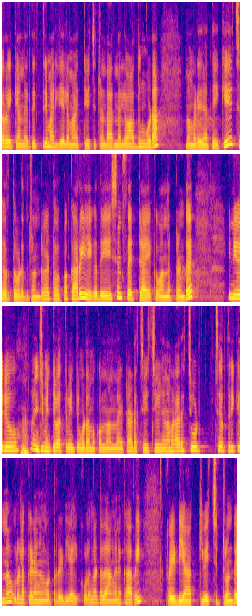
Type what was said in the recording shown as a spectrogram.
കറി വയ്ക്കാൻ നേരത്തെ ഇത്തിരി മല്ലിയില മാറ്റി വെച്ചിട്ടുണ്ടായിരുന്നല്ലോ അതും കൂടെ നമ്മുടെ ഇതിനകത്തേക്ക് ചേർത്ത് കൊടുത്തിട്ടുണ്ട് കേട്ടോ. അപ്പോൾ കറി ഏകദേശം സെറ്റായൊക്കെ വന്നിട്ടുണ്ട്. ഇനി ഒരു അഞ്ച് മിനിറ്റ് പത്ത് മിനിറ്റും കൂടെ നമുക്കൊന്ന് നന്നായിട്ട് അടച്ചു വെച്ച് കഴിഞ്ഞാൽ നമ്മൾ അരച്ചു ചേർത്തിരിക്കുന്ന ഉരുളക്കിഴങ്ങ് അങ്ങോട്ട് റെഡി ആയിക്കോളും കേട്ടോ. അത് അങ്ങനെ കറി റെഡിയാക്കി വെച്ചിട്ടുണ്ട്.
